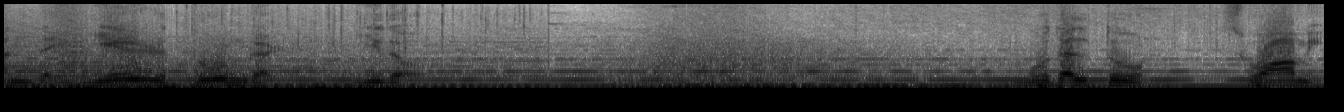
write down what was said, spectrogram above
அந்த ஏழு தூண்கள் இதோ. முதல் தூண் சுவாமி.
